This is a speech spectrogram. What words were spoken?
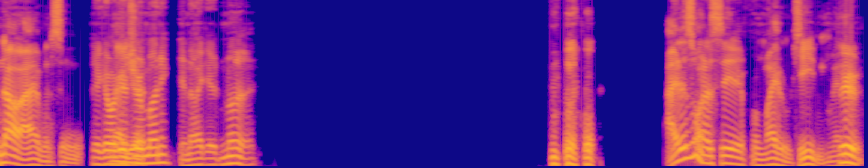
No, I haven't seen it. They go get your yet. money, then I get mine. I just want to see it from Michael Keaton, man. Dude,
